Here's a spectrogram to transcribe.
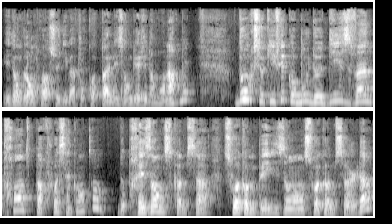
Et donc l'empereur se dit bah, pourquoi pas les engager dans mon armée? Donc ce qui fait qu'au bout de 10, 20, 30, parfois 50 ans de présence comme ça, soit comme paysans, soit comme soldats,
